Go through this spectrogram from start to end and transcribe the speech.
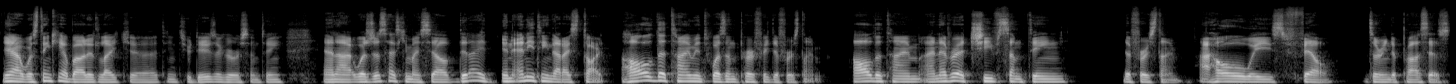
Yeah, I was thinking about it like uh, I think two days ago or something, and I was just asking myself, did I in anything that I start all the time it wasn't perfect the first time. All the time I never achieved something the first time. I always fail during the process.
